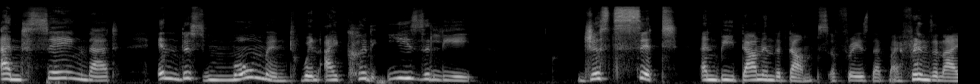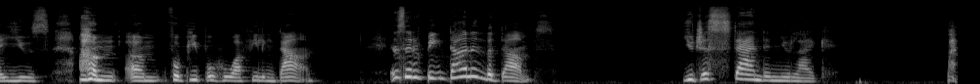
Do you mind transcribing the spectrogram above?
and saying that in this moment when I could easily just sit and be down in the dumps, a phrase that my friends and I use um, um, for people who are feeling down. Instead of being down in the dumps, you just stand and you're like, but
